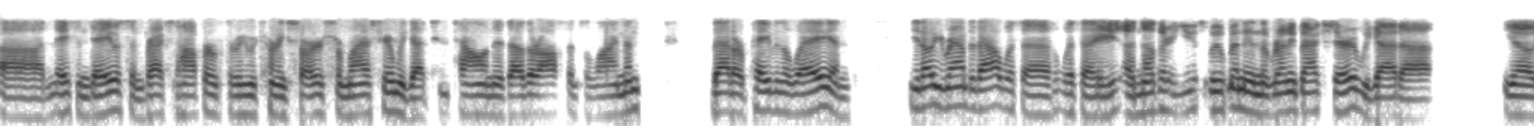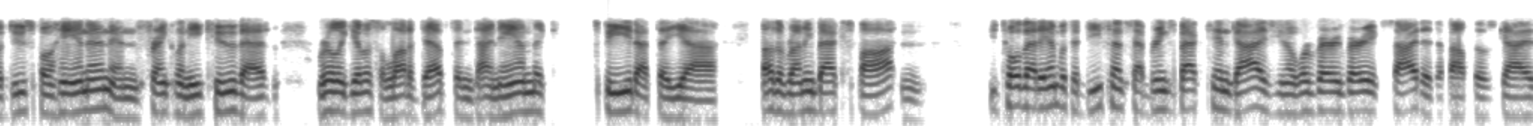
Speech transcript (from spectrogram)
uh, Nathan Davis and Braxton Hopper, three returning starters from last year. And we got two talented other offensive linemen that are paving the way. And you know, you round it out with a with a another youth movement in the running backs area. We got uh, you know, Deuce Bohannon and Franklin Iku that really give us a lot of depth and dynamic speed at the uh, other running back spot. And you told that in with a defense that brings back ten guys. You know, we're very very excited about those guys.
